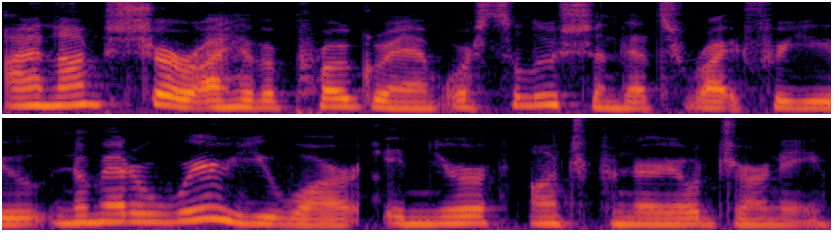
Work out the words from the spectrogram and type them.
And I'm sure I have a program or solution that's right for you no matter where you are in your entrepreneurial journey.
